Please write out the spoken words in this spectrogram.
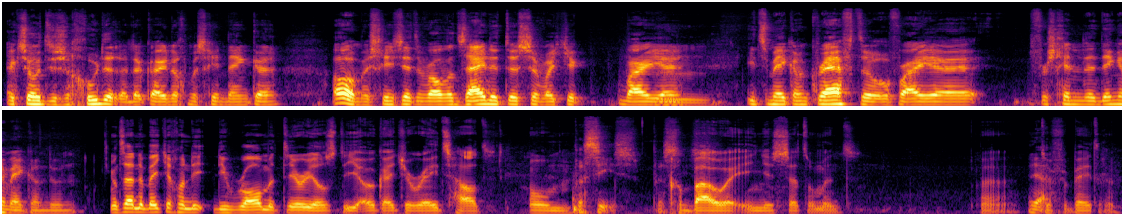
exotische goederen, dan kan je nog misschien denken... Oh, misschien zit er wel wat zijde tussen wat je, waar je Hmm. iets mee kan craften of waar je verschillende dingen mee kan doen. Het zijn een beetje gewoon die, die raw materials die je ook uit je raids haalt. Om Precies. precies. gebouwen in je settlement eh, Ja. te verbeteren.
